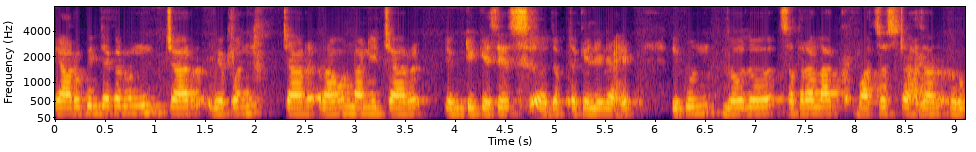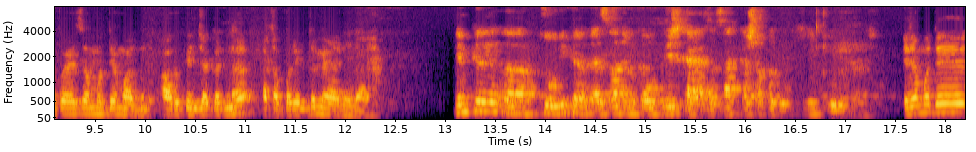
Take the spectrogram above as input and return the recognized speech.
या आरोपींच्याकडून चार वेपन चार राऊंड आणि चार एम टी केसेस जप्त केलेले आहेत. एकूण जवळजवळ सतरा लाख बासष्ट हजार रुपयाचा मुद्देमाल आरोपींच्याकडनं आतापर्यंत मिळालेला आहे. नेमकं चोरी करण्याचा नेमका उद्देश काय असायचा कशा पद्धतीने चोरी करायची? त्याच्यामध्ये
